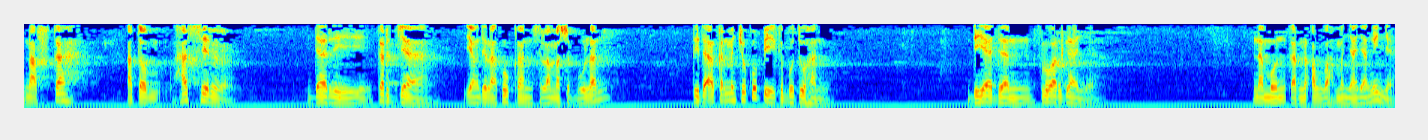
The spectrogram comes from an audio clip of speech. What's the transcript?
nafkah atau hasil dari kerja yang dilakukan selama sebulan tidak akan mencukupi kebutuhan dia dan keluarganya. Namun karena Allah menyayanginya,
